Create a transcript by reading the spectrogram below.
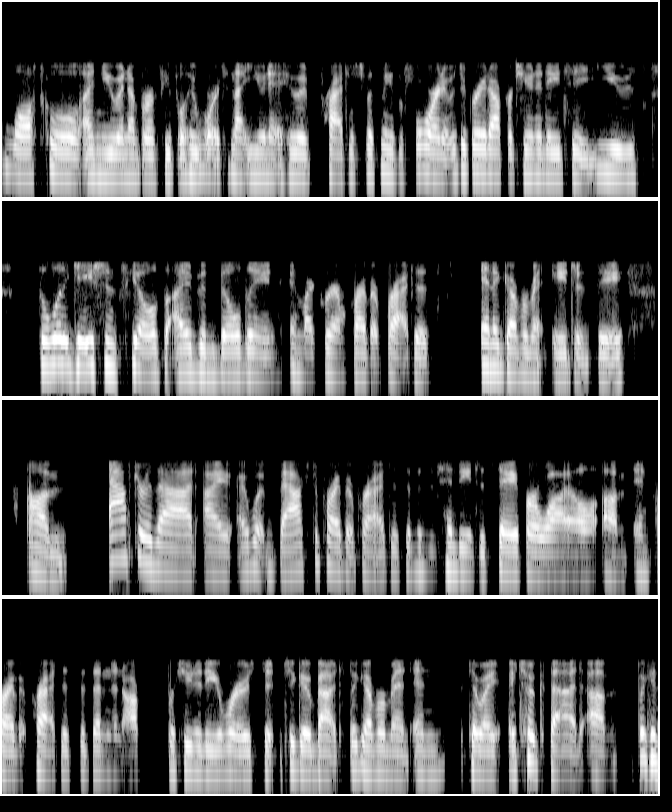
law school, I knew a number of people who worked in that unit who had practiced with me before, and it was a great opportunity to use the litigation skills I had been building in my career in private practice in a government agency. Um, after that, I, I went back to private practice and was intending to stay for a while um, in private practice, but then an opportunity arose to, to go back to the government. And so I, I took that um, because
